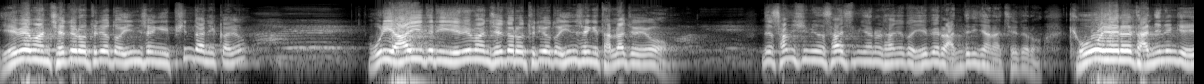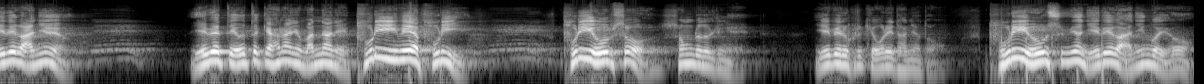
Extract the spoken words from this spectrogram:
예배만 제대로 드려도 인생이 핀다니까요. 우리 아이들이 예배만 제대로 드려도 인생이 달라져요. 근데 30년, 40년을 다녀도 예배를 안 드리잖아, 제대로. 교회를 다니는 게 예배가 아니에요. 예배 때 어떻게 하나님 만나냐. 불이 임해야 불이. 불이 없어, 성도들 중에. 예배를 그렇게 오래 다녀도. 불이 없으면 예배가 아닌 거예요.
